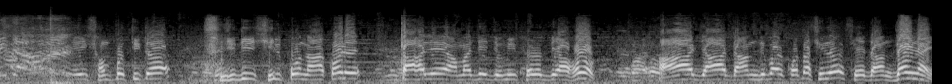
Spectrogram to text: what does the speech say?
দিতে হবে। এই সম্পত্তিটা যদি শিল্প না করে তাহলে আমাদের জমি ফেরত দেওয়া হোক। আর যা দাম দেবার কথা ছিল সে দাম দেয় নাই।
